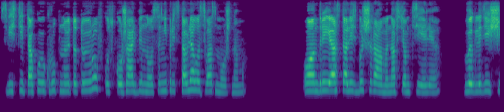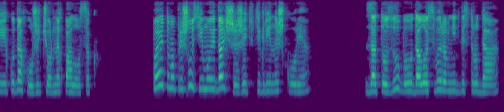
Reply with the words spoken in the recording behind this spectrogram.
Свести такую крупную татуировку с кожи альбиноса не представлялось возможным. У Андрея остались бы шрамы на всем теле, выглядящие куда хуже черных полосок поэтому пришлось ему и дальше жить в тигриной шкуре. Зато зубы удалось выровнять без труда,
